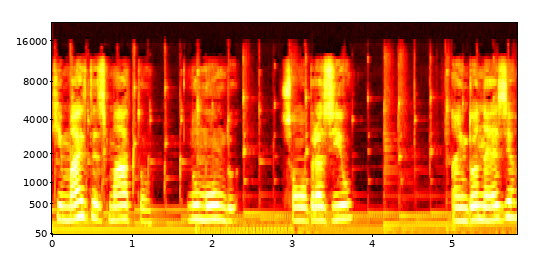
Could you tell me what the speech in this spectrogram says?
que mais desmatam no mundo são o Brasil, a Indonésia,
